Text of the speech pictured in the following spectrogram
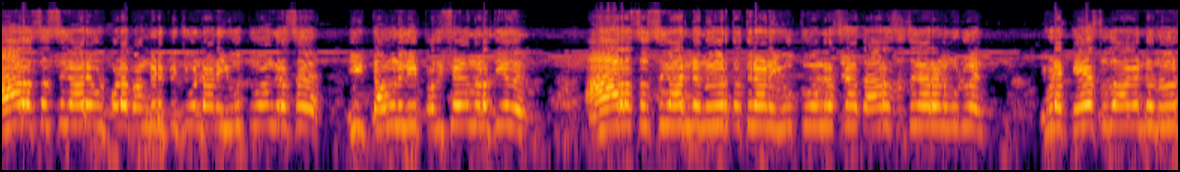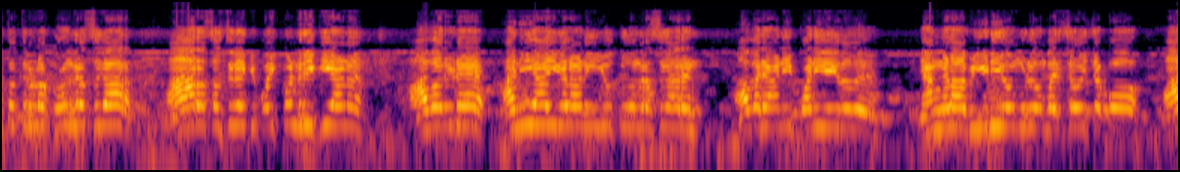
ആർ എസ് എസുകാരെ ഉൾപ്പെടെ പങ്കെടുപ്പിച്ചുകൊണ്ടാണ് യൂത്ത് കോൺഗ്രസ് ഈ ടൗണിൽ ഈ പ്രതിഷേധം നടത്തിയത്. ആർ എസ് എസുകാരന്റെ നേതൃത്വത്തിലാണ് യൂത്ത് കോൺഗ്രസിനകത്ത് ആർ എസ് എസുകാരാണ് മുഴുവൻ. ഇവിടെ കെ സുധാകരന്റെ നേതൃത്വത്തിലുള്ള കോൺഗ്രസുകാർ ആർ എസ് എസിലേക്ക് പോയിക്കൊണ്ടിരിക്കുകയാണ്. അവരുടെ അനുയായികളാണ് ഈ യൂത്ത് കോൺഗ്രസുകാരൻ അവരാണ് ഈ പണി ചെയ്തത്. ഞങ്ങൾ ആ വീഡിയോ മുഴുവൻ പരിശോധിച്ചപ്പോ ആ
